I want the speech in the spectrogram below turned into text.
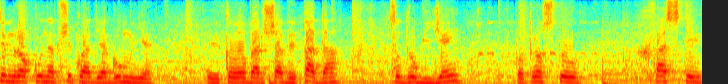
Tym roku na przykład jak u mnie y, koło Warszawy pada co drugi dzień, po prostu chwasty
